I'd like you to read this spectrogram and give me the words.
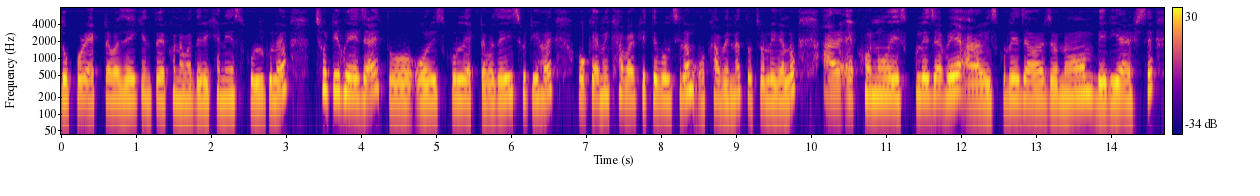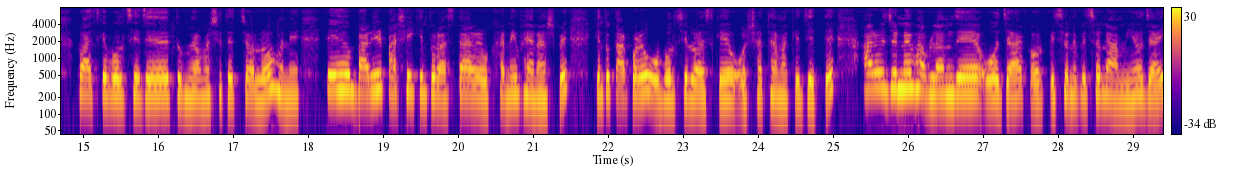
দুপুর একটা বাজেই কিন্তু এখন আমাদের এখানে স্কুলগুলো ছুটি হয়ে যায়। তো ওর স্কুল একটা বাজেই ছুটি হয়। ওকে আমি খাবার খেতে বলছিলাম, ও খাবে না, তো চলে গেল। আর এখন ও স্কুলে যাবে, আর স্কুলে যাওয়ার জন্য বেরিয়ে আসছে। তো আজকে বলছে যে, তুমি আমার সাথে চলো। মানে বাড়ির পাশেই কিন্তু রাস্তা, আর ওখানে ভ্যান আসবে। কিন্তু তারপরেও ও বলছিল আজকে ওর সাথে আমাকে যেতে। আর ওই জন্যই ভাবলাম যে, ও যাক, ওর পেছনে পেছনে আমিও যাই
